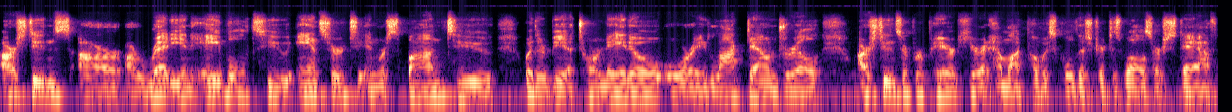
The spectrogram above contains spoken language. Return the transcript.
Our students are, are ready and able to answer to and respond to whether it be a tornado or a lockdown drill drill. Our students are prepared here at Hemlock Public School District as well as our staff.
